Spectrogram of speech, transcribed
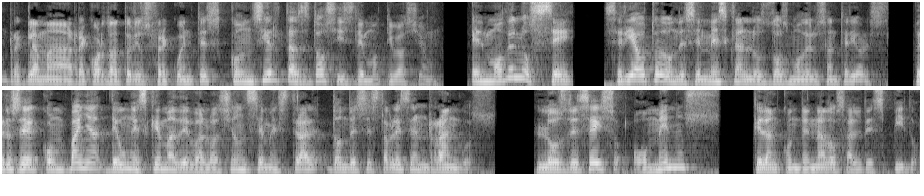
reclama recordatorios frecuentes con ciertas dosis de motivación. El modelo C sería otro donde se mezclan los dos modelos anteriores, pero se acompaña de un esquema de evaluación semestral donde se establecen rangos. Los de 6 o menos quedan condenados al despido.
